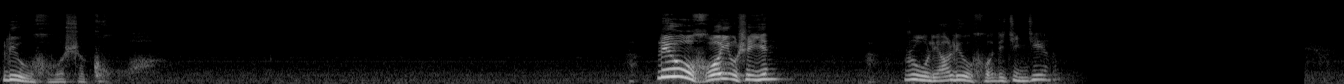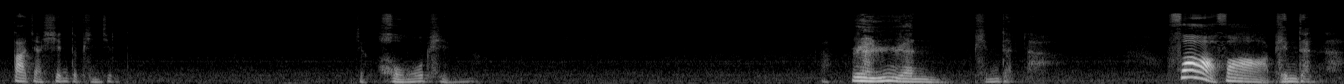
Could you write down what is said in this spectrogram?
六合是果。六合又是因，入了六合的境界了，大家心都平静了，叫和平，人人平等呐，法法平等啊。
